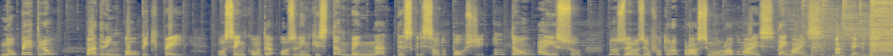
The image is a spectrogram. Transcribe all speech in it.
no Patreon, Padrim ou PicPay. Você encontra os links também na descrição do post. Então é isso, nos vemos em um futuro próximo, logo mais. Tem mais, até!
